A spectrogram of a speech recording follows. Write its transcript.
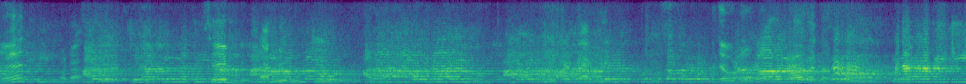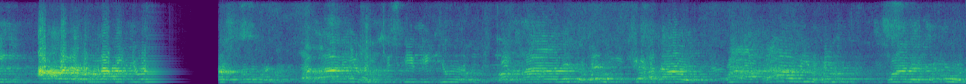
الذين أنعمت إيه؟ عليهم أو صراط الذين Same name. أنعم الله على هؤلاء এটা ডাব্লিউ المتقون আচ্ছা ওটা ওটা হবে না من النبيين أولهم نبي الرسول وثانيهم الصديقيون وخامسهم شهداء ورابعهم صالحون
